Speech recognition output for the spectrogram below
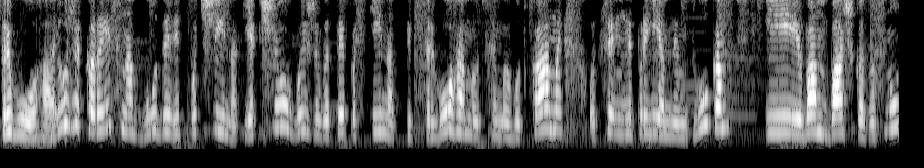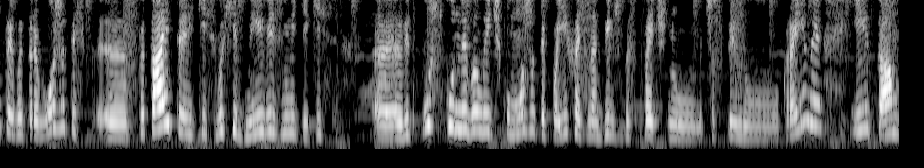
тривога. Дуже корисна буде відпочинок. Якщо ви живете постійно під тривогами, цими гудками, оцим неприємним звуком, і вам важко заснути, ви тривожитесь, е, спитайте, якийсь вихідний візьміть, якісь е, відпустку невеличку, можете поїхати на більш безпечну частину України і там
